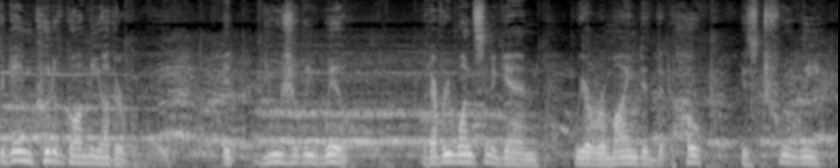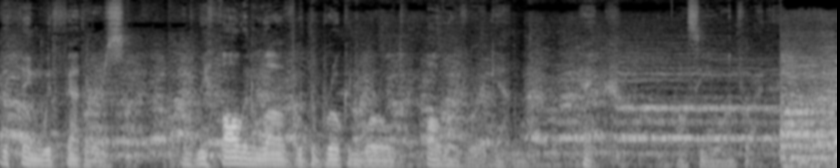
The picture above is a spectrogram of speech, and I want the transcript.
the game could have gone the other way. It usually will. But every once and again, we are reminded that hope is truly the thing with feathers, and we fall in love with the broken world all over again. Hank, I'll see you on Friday.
